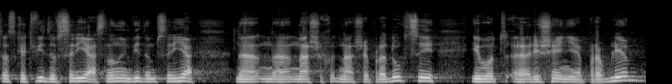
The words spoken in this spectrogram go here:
так сказать, видов сырья, основным видом сырья на, на наших, нашей продукции. И вот решение проблем,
